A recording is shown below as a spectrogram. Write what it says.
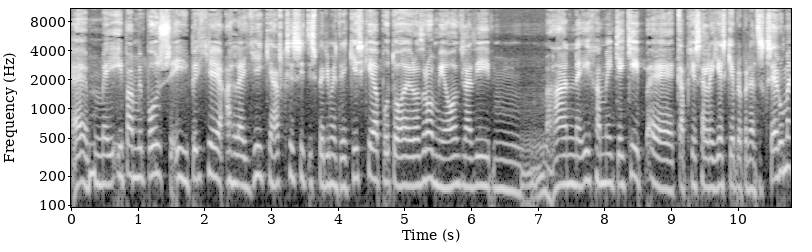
Ε, με- είπαμε πως υπήρχε αλλαγή και αύξηση της περιμετρικής και από το αεροδρόμιο, δηλαδή μ, αν είχαμε και εκεί ε, κάποιες αλλαγές και έπρεπε να τις ξέρουμε.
